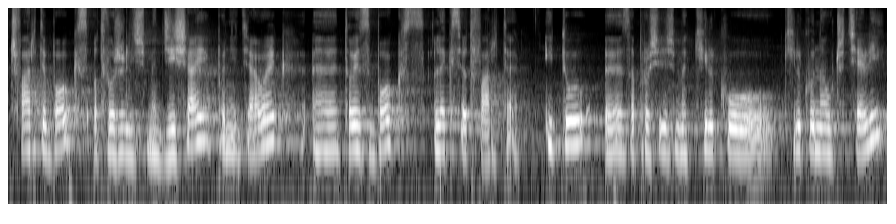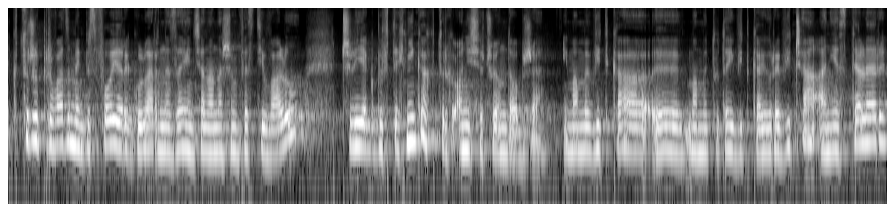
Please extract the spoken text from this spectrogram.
Czwarty boks otworzyliśmy dzisiaj, poniedziałek. E, To jest boks lekcje otwarte. I tu e, zaprosiliśmy kilku, kilku nauczycieli, którzy prowadzą jakby swoje regularne zajęcia na naszym festiwalu, czyli jakby w technikach, w których oni się czują dobrze. I mamy Witka, e, mamy tutaj Witka Jurewicza, Anię Steller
